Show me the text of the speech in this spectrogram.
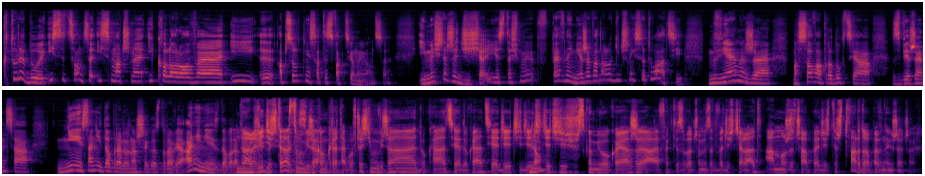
które były i sycące, i smaczne, i kolorowe, i y, absolutnie satysfakcjonujące. I myślę, że dzisiaj jesteśmy w pewnej mierze w analogicznej sytuacji. My wiemy, że masowa produkcja zwierzęca nie jest ani dobra dla naszego zdrowia, ani nie jest dobra No dla naszego widzisz, teraz to mówisz o środowiska. konkretach, bo wcześniej mówisz, a edukacja, edukacja, dzieci, dzieci, No. dzieci się wszystko miło kojarzy, a efekty zobaczymy za 20 lat. A może trzeba powiedzieć też twardo o pewnych rzeczach.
